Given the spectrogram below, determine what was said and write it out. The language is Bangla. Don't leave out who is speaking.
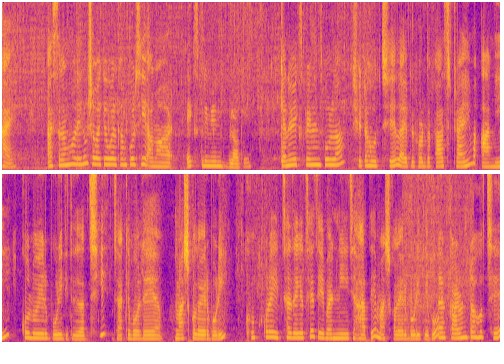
Speaker 1: হাই আসসালামু আলাইকুম সবাইকে ওয়েলকাম করছি আমার এক্সপেরিমেন্ট ব্লগে কেন এক্সপেরিমেন্ট বললাম? সেটা হচ্ছে লাইফে ফর দ্য ফার্স্ট টাইম আমি কলইয়ের বড়ি দিতে যাচ্ছি, যাকে বলে মাসকলইয়ের বড়ি। খুব করে ইচ্ছা জেগেছে যে এবার নিজ হাতে মাসকলাইয়ের বড়ি দেব। তার কারণটা হচ্ছে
